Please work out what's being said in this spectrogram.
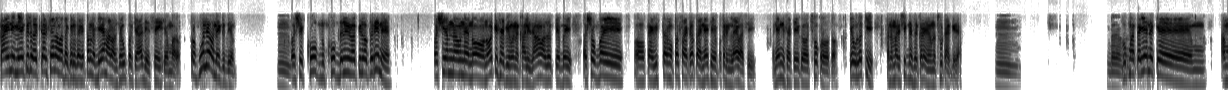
કાંઈ નહીં મેં કીધું અત્યારે શેના માટે કરી દે તમને બેહાડવાનું છે ઉપરથી આદેશ છે કે અમારો. પણ હું લેવા મેં કીધું એમ? પછી ખૂબ ખૂબ દલીલ અપીલો કરીને પછી એમને અમને નોટિસ આપી મને ખાલી જાણવા દો કે ભાઈ અશોકભાઈ કઈ વિસ્તારમાં પસાર કરતા નથી પકડીને લાવ્યા છે અને એમની સાથે એક છોકરો હતો. એવું લખી અને મારી સિગ્નેચર કરાવી એમને છૂટા કર્યા. ટૂંકમાં કહીએ ને કે આમ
